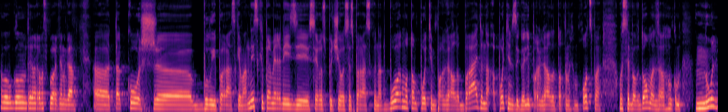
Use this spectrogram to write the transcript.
був головним тренером Спортінга. Е, Також були поразки в англійській прем'єр-лізі. Все розпочалося з поразкою над Борнмутом, потім програли Брайтона, а потім взагалі програли Тоттенхем Хотспор у себе вдома за рахунком 0-4.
